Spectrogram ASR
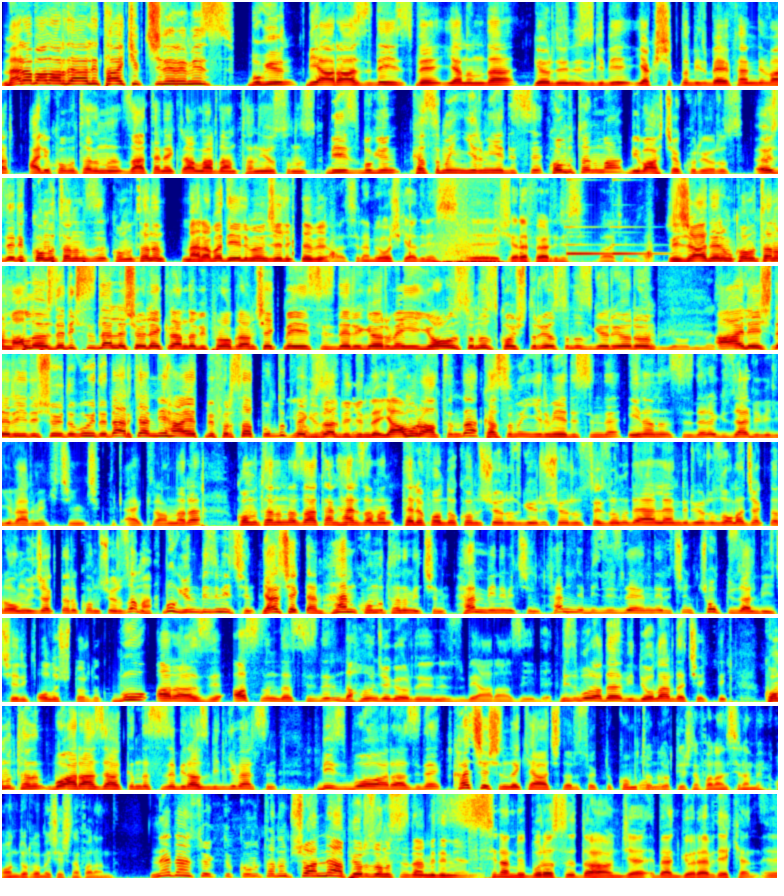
Merhabalar değerli takipçilerimiz. Bugün bir arazideyiz ve yanımda gördüğünüz gibi yakışıklı bir beyefendi var. Ali komutanımı zaten ekranlardan tanıyorsunuz. Biz bugün Kasım'ın 27'si komutanıma bir bahçe kuruyoruz. Özledik komutanımızı. Komutanım merhaba diyelim öncelikle bir. Merhaba Sinan Bey hoş geldiniz. Ee, şeref verdiniz bahçemize. Rica ederim komutanım. Vallahi özledik sizlerle şöyle ekranda bir program çekmeyi, sizleri Evet. görmeyi. Yoğunsunuz, koşturuyorsunuz görüyorum. Var. Aile işleriydi, şuydu, buydu derken nihayet bir fırsat bulduk ve Yağmur güzel bir günde. Yağmur altında Kasım'ın 27'sinde inanın sizlere güzel bir bilgi vermek için çıktık ekranlara. Komutanımla zaten her zaman telefonda konuşuyoruz, görüşüyoruz, sezonu değerlendiriyoruz, olacakları olmayacakları konuşuyoruz ama bugün bizim için gerçekten hem komutanım için hem benim için hem de biz izleyenler için çok güzel bir içerik oluşturduk. Bu arazi aslında sizlerin daha önce gördüğünüz bir araziydi. Biz burada videolar da çektik. Komutanım bu arazi hakkında size biraz bilgi versin. Biz bu arazide kaç yaşındaki ağaçları söktük komutanım? 14 yaşında falan Sinan Bey. 14-15 yaşında falandı. Neden söktük komutanım? Şu an ne yapıyoruz onu sizden bir dinleyelim. Sinan Bey burası daha önce ben görevdeyken e,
